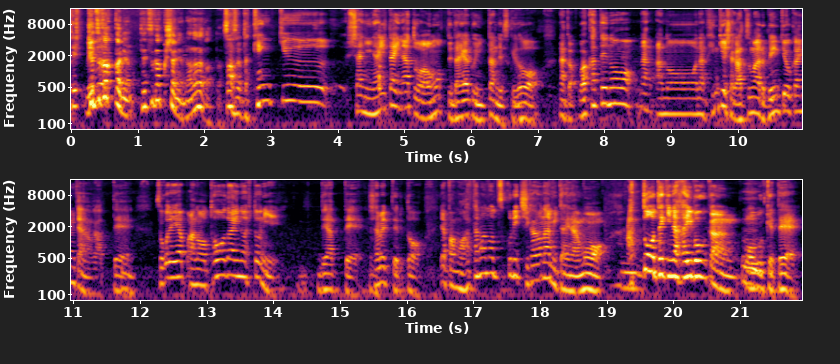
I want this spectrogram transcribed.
です。ね哲学科には哲学者にはならなかった？そうなんです研究者になりたいなとは思って大学に行ったんですけどなんか若手のな、あのーなんか研究者が集まる勉強会みたいなのがあって、うん。そこでやっぱあの東大の人に出会って喋ってると、やっぱもう頭の作り違うなみたいなもう圧倒的な敗北感を受けて、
